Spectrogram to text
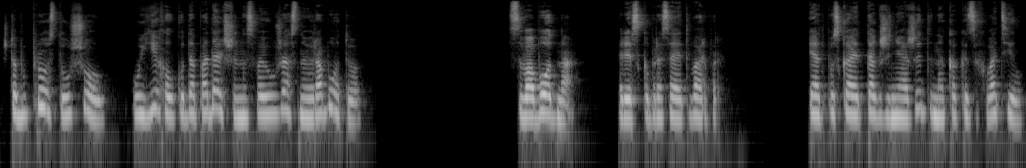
чтобы просто ушел, уехал куда подальше на свою ужасную работу. «Свободно!» Резко бросает варвар. И отпускает так же неожиданно, как и захватил.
